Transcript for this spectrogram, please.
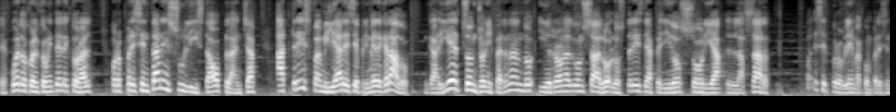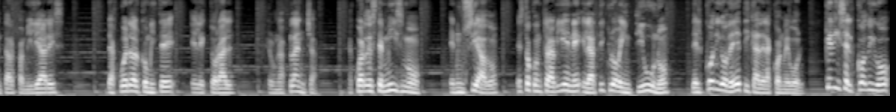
De acuerdo con el comité electoral, por presentar en su lista o plancha a tres familiares de primer grado, Gary Edson, Johnny Fernando y Ronald Gonzalo, los tres de apellido Soria Lazarte. ¿Cuál es el problema con presentar familiares? De acuerdo al comité electoral, en una plancha. De acuerdo a este mismo enunciado, esto contraviene el artículo 21 del Código de Ética de la Conmebol. ¿Qué dice el Código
